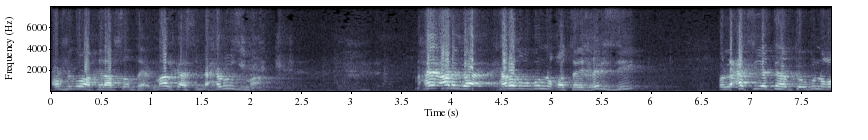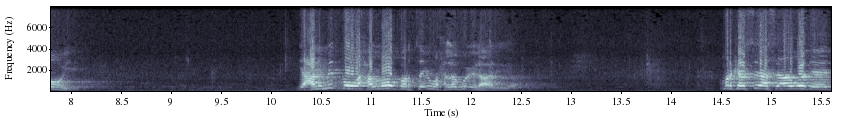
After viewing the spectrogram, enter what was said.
curfiga waa khilaafsan tahay maalkaasi maxruus maaha maxay ariga xeradu ugu noqotay xirzi oo lacagti iyo dahabka ugu noqon weye yacni midba waxaa loo bartay in wax lagu ilaaliyo. Marka sidaas aawadeed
